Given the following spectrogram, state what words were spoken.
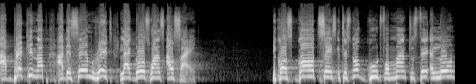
are breaking up at the same rate like those ones outside. Because God says it is not good for man to stay alone.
